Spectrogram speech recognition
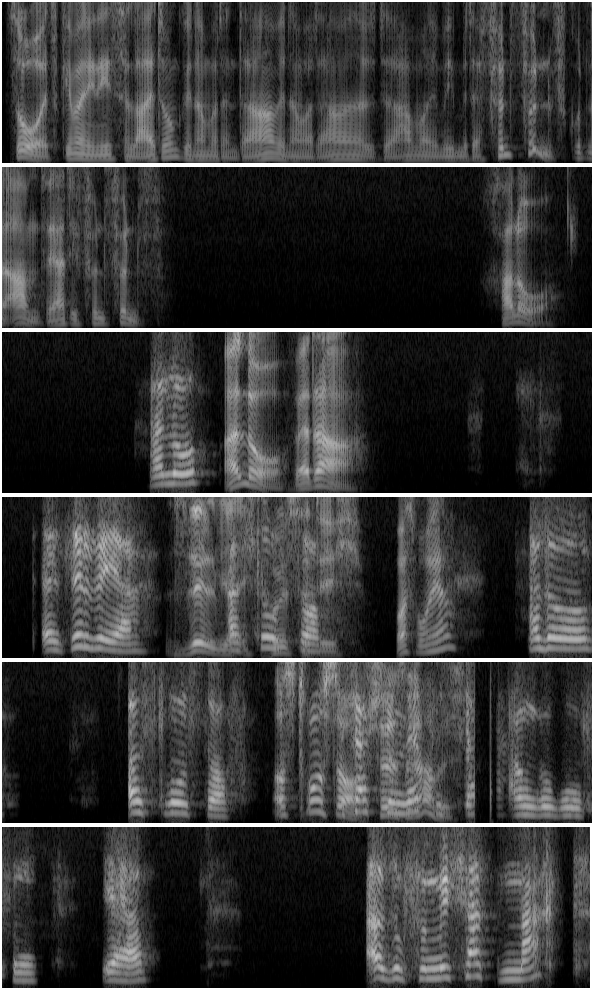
So, jetzt gehen wir in die nächste Leitung. Wen haben wir denn da? Wen haben wir da? Da haben wir mit der 5-5. Guten Abend. Wer hat die 5-5? Hallo. Hallo, Hallo, wer da? äh, Silvia. Silvia, Aus ich grüße Trostorf. dich. Was, woher? Hallo, aus Trostorf. Aus Trostorf. Schön, dass du da bist. Jahr angerufen. Ja. Also für mich hat Macht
